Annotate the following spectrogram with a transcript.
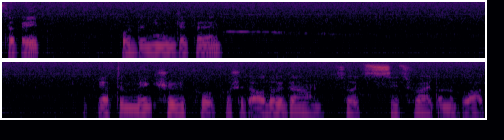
Step 8, put the new injector in. You have to make sure you pu push it all the way down so it sits right on the block.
